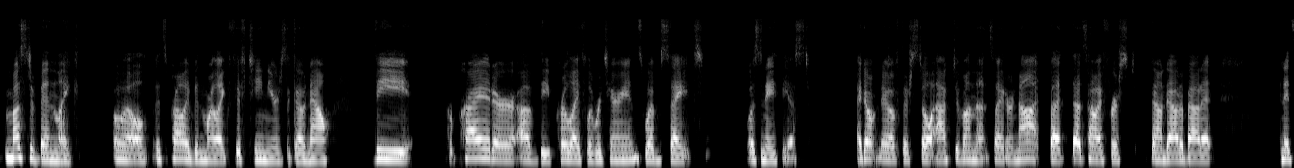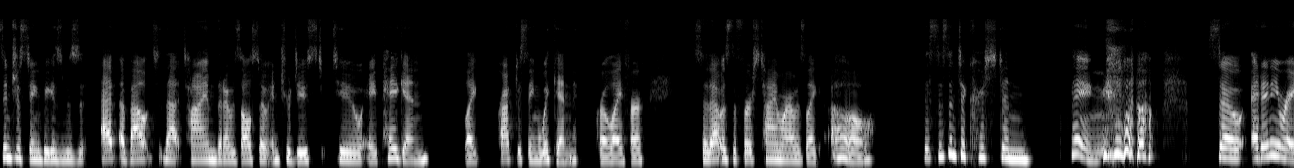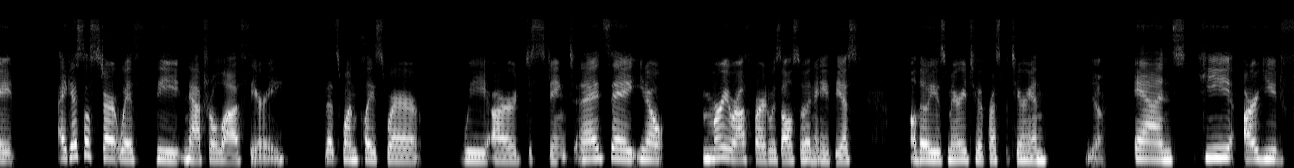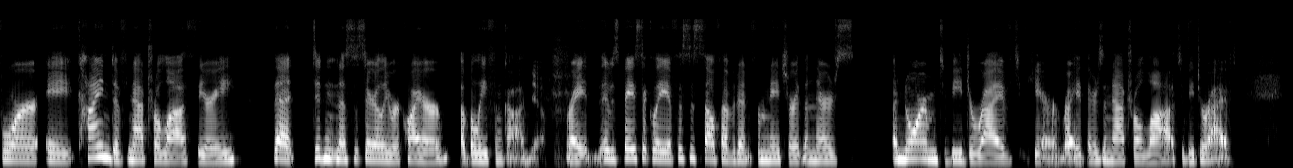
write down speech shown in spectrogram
must have been like, well, it's probably been more like 15 years ago now. The proprietor of the pro life libertarians website was an atheist. I don't know if they're still active on that site or not, but that's how I first found out about it. And it's interesting because it was at about that time that I was also introduced to a pagan, like practicing Wiccan pro lifer. So that was the first time where I was like, oh, this isn't a Christian thing. so, at any rate, I guess I'll start with the natural law theory. That's one place where we are distinct. And I'd say, you know, Murray Rothbard was also an atheist, although he was married to a Presbyterian. Yeah. And he argued for a kind of natural law theory that didn't necessarily require a belief in God. Yeah. Right. It was basically if this is self evident from nature, then there's a norm to be derived here, right? There's a natural law to be derived.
